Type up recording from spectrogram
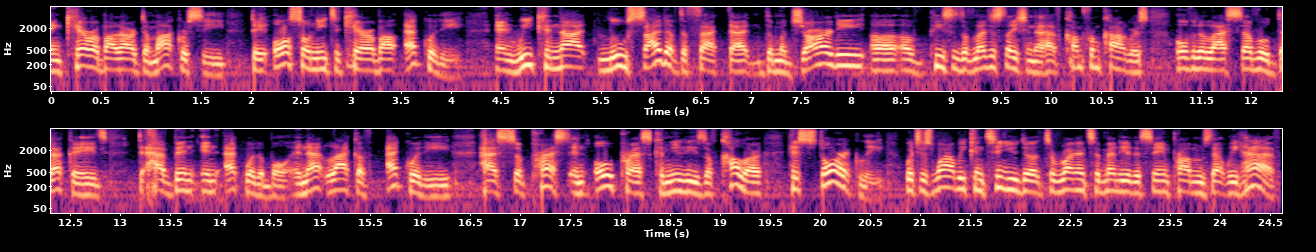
and care about our democracy, they also need to care about equity. And we cannot lose sight of the fact that the majority uh, of pieces of legislation that have come from Congress over the last several decades have been inequitable. And that lack of equity has suppressed and oppressed communities of color historically, which is why we continue to, to run into many of the same problems that we have.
